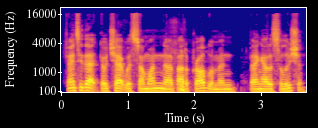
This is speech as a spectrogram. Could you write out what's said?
Fancy that! Go chat with someone about a problem and bang out a solution.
